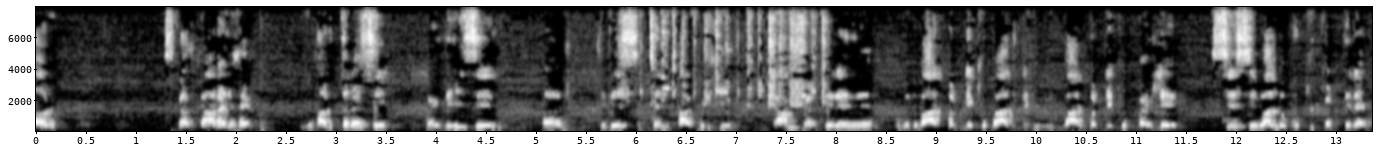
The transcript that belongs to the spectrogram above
और इसका कारण है कि हर तरह से पहले ही से दिनेश चंद्र ठाकुर जी काम करते रहे हैं। उम्मीदवार बनने के बाद नहीं, उम्मीदवार बनने के पहले से सेवा लोगों की करते रहे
